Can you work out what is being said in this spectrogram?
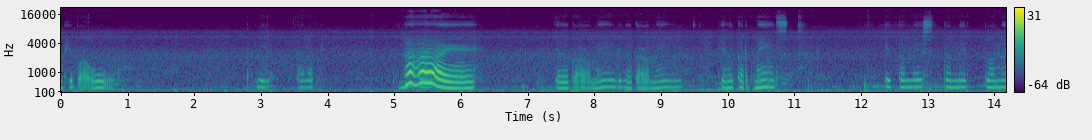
မှဖြစ်ပါဘူး။လေဒါလိုက်မယ်။ဟာဟိုင်။ပြန်လို့ကတော့မင်းပြန်လို့ကတော့မင်းပြန်လို့ကတော့မင်းကဲတမေစတမေတမေ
